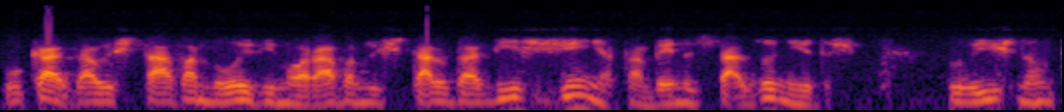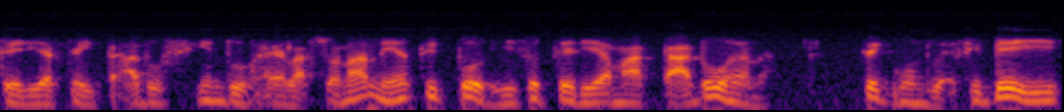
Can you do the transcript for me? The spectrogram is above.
o casal estava noivo e morava no estado da Virgínia, também nos Estados Unidos. Luiz não teria aceitado o fim do relacionamento e por isso teria matado Ana. Segundo o FBI,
